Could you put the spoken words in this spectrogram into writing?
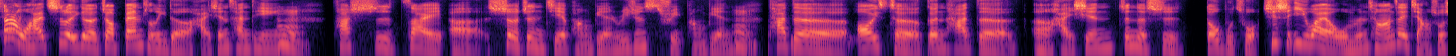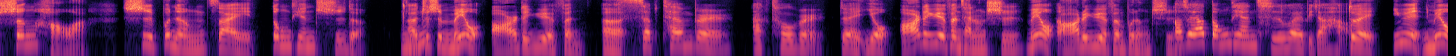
当然，我还吃了一个叫 Bentley 的海鲜餐厅。嗯。它是在呃摄政街旁边，Regent Street 旁边。嗯，它的 oyster 跟它的呃海鲜真的是都不错。其实意外哦，我们常常在讲说生蚝啊是不能在冬天吃的，啊、嗯呃，就是没有 R 的月份，呃，September。October 对，有 R 的月份才能吃，没有 R 的月份不能吃。哦，所以要冬天吃会比较好。对，因为你没有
